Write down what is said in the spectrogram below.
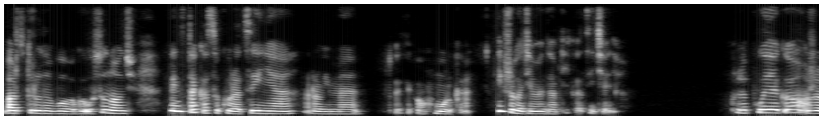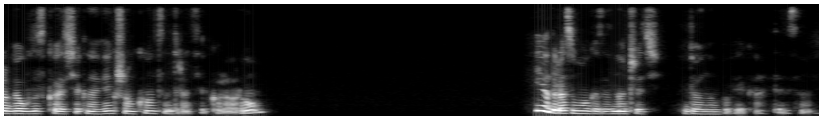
bardzo trudno byłoby go usunąć, więc tak asekuracyjnie robimy tutaj taką chmurkę. I przechodzimy do aplikacji cienia. Klepuję go, żeby uzyskać jak największą koncentrację koloru. I od razu mogę zaznaczyć dolną powiekę tym samym.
